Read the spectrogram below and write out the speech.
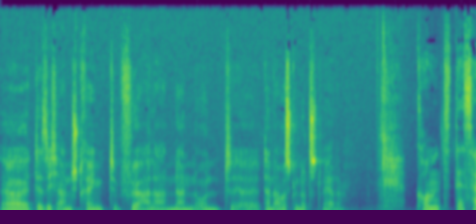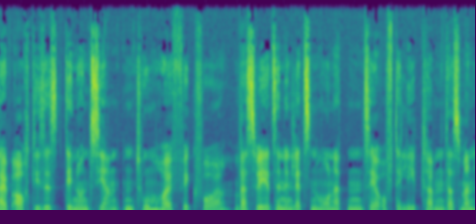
äh, der sich anstrengt für alle anderen und äh, dann ausgenutzt werde. Kommt deshalb auch dieses Denunziantentum häufig vor, was wir jetzt in den letzten Monaten sehr oft erlebt haben, dass man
